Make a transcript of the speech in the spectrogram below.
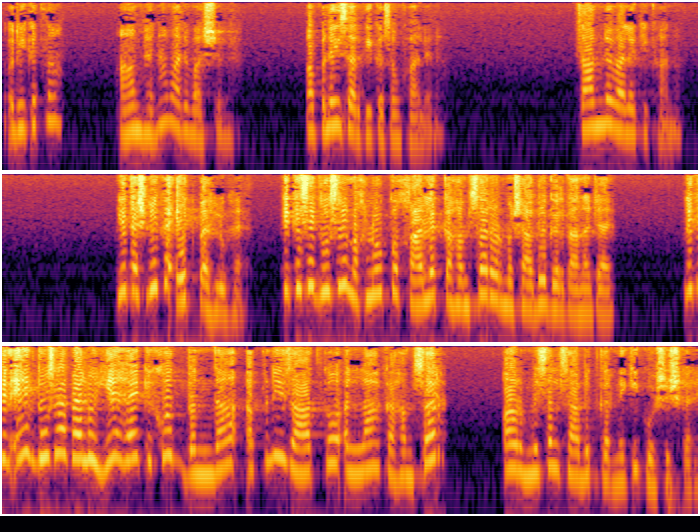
اور یہ کتنا عام ہے نا ہمارے معاشرے میں۔ اپنے ہی سر کی قسم کھا لینا، سامنے والے کی کھانا۔ یہ تشبیح کا ایک پہلو ہے کہ کسی دوسری مخلوق کو خالق کا ہمسر اور مشابہ گردانا جائے۔ لیکن ایک دوسرا پہلو یہ ہے کہ خود بندہ اپنی ذات کو اللہ کا ہمسر اور مثل ثابت کرنے کی کوشش کرے۔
